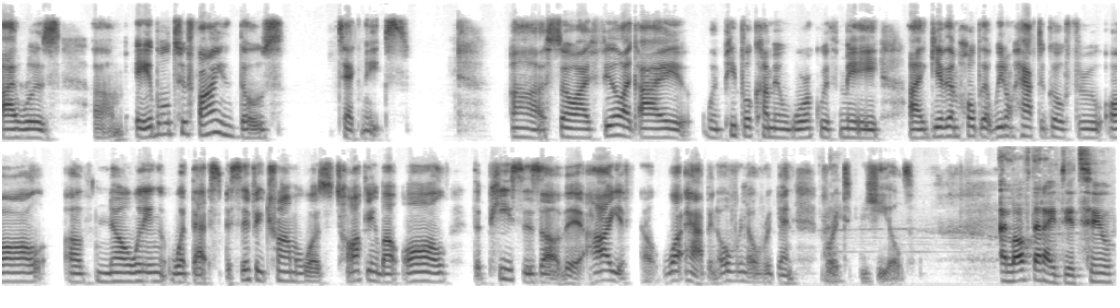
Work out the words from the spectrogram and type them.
I was um, able to find those techniques. Uh, so I feel like I, when people come and work with me, I give them hope that we don't have to go through all of knowing what that specific trauma was, talking about all the pieces of it, how you felt, what happened over and over again for right. it to be healed. I love that idea too.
